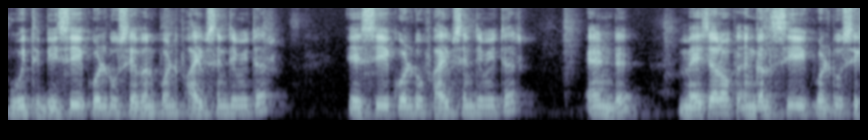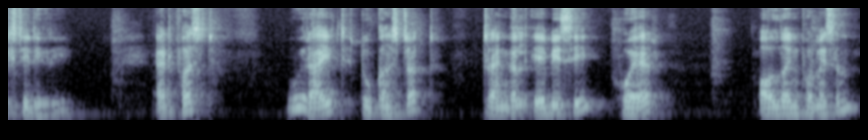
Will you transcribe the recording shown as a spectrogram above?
with BC equal to 7.5 centimeter, AC equal to 5 centimeter and measure of angle C equal to 60 degree. At first we write to construct triangle ABC where all the information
